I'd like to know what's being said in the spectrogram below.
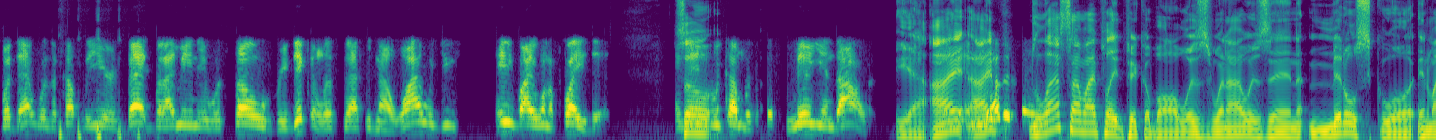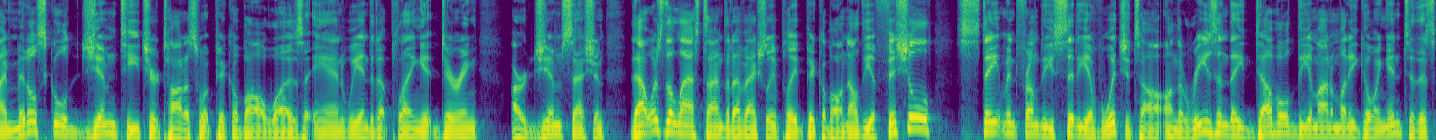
but that was a couple of years back. But I mean, it was so ridiculous that I said, "Now, why would you anybody want to play this. And so, then we come with a million dollars. Yeah, I, the I the last time I played pickleball was when I was in middle school, and my middle school gym teacher taught us what pickleball was, and we ended up playing it during our gym session. That was the last time that I've actually played pickleball. Now, the official statement from the city of Wichita on the reason they doubled the amount of money going into this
